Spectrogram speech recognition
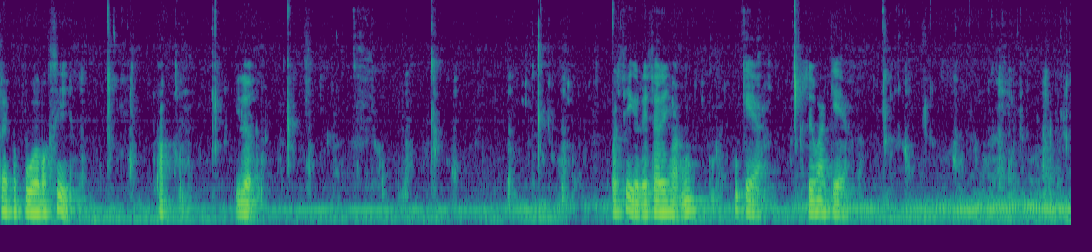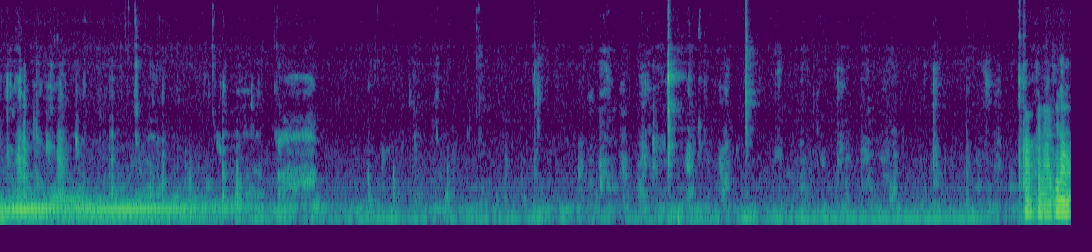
ใส่ผักบัวผักซี่ผักอีเลิศผักซี่ก็ได้ใส่ได้หอมแก่ซื้อมาแก่ขับขนาดพี่น้อง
